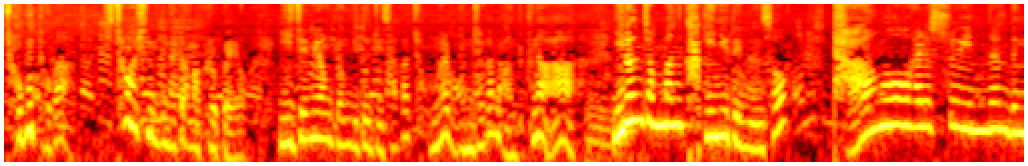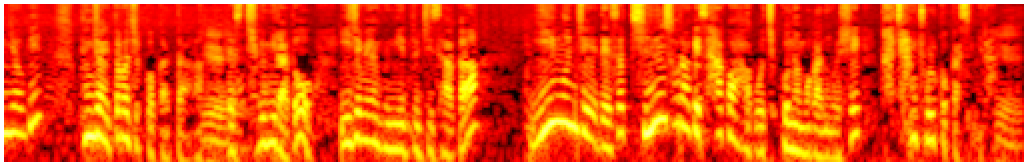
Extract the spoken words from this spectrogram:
저부터가 시청하시는 분들도 아마 그럴 거예요. 이재명 경기도지사가 정말 문제가 많구나. 음. 이런 점만 각인이 되면서 방어할 수 있는 능력이 굉장히 떨어질 것 같다. 예. 그래서 지금이라도 이재명 경기도지사가 이 문제에 대해서 진솔하게 사과하고 짚고 넘어가는 것이 가장 좋을 것 같습니다. 예.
